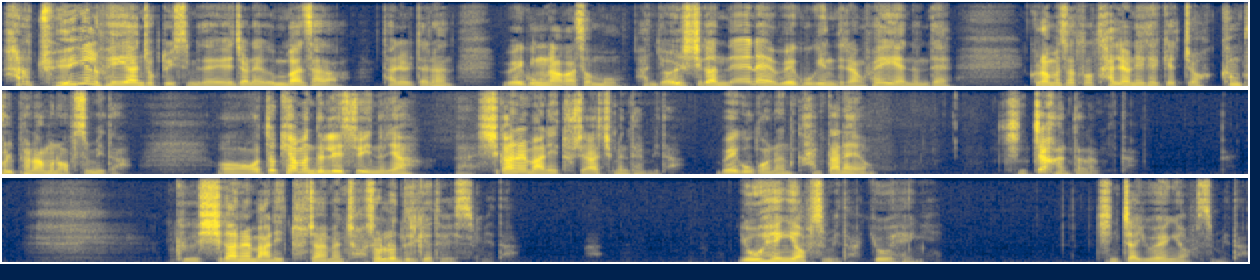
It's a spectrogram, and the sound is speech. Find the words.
하루 종일 회의한 적도 있습니다. 예전에 음반사 다닐 때는 외국 나가서 뭐 한 10시간 내내 외국인들이랑 회의했는데 그러면서 또 단련이 됐겠죠. 큰 불편함은 없습니다. 어, 어떻게 하면 늘릴 수 있느냐? 시간을 많이 투자하시면 됩니다. 외국어는 간단해요. 진짜 간단합니다. 그 시간을 많이 투자하면 저절로 늘게 되어 있습니다. 요행이 없습니다. 요행이. 진짜 요행이 없습니다.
